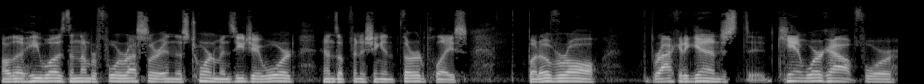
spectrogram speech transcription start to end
Although he was the number four wrestler in this tournament, ZJ Ward ends up finishing in third place. But overall, the bracket again just can't work out for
